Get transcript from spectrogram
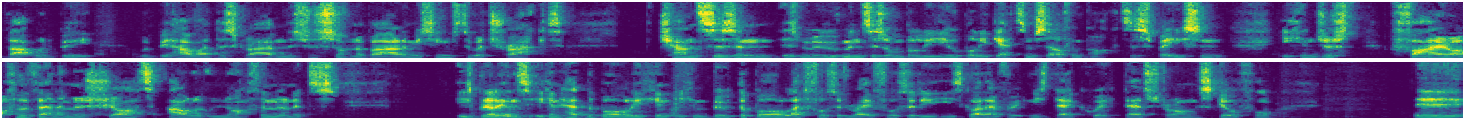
That would be would be how I'd describe him. There's just something about him. He seems to attract chances, and his movements is unbelievable. He gets himself in pockets of space, and he can just fire off a venomous shot out of nothing, and it's he's brilliant. He can head the ball. He can he can boot the ball, left footed, right footed. He, has got everything. He's dead quick, dead strong, skillful. Uh,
